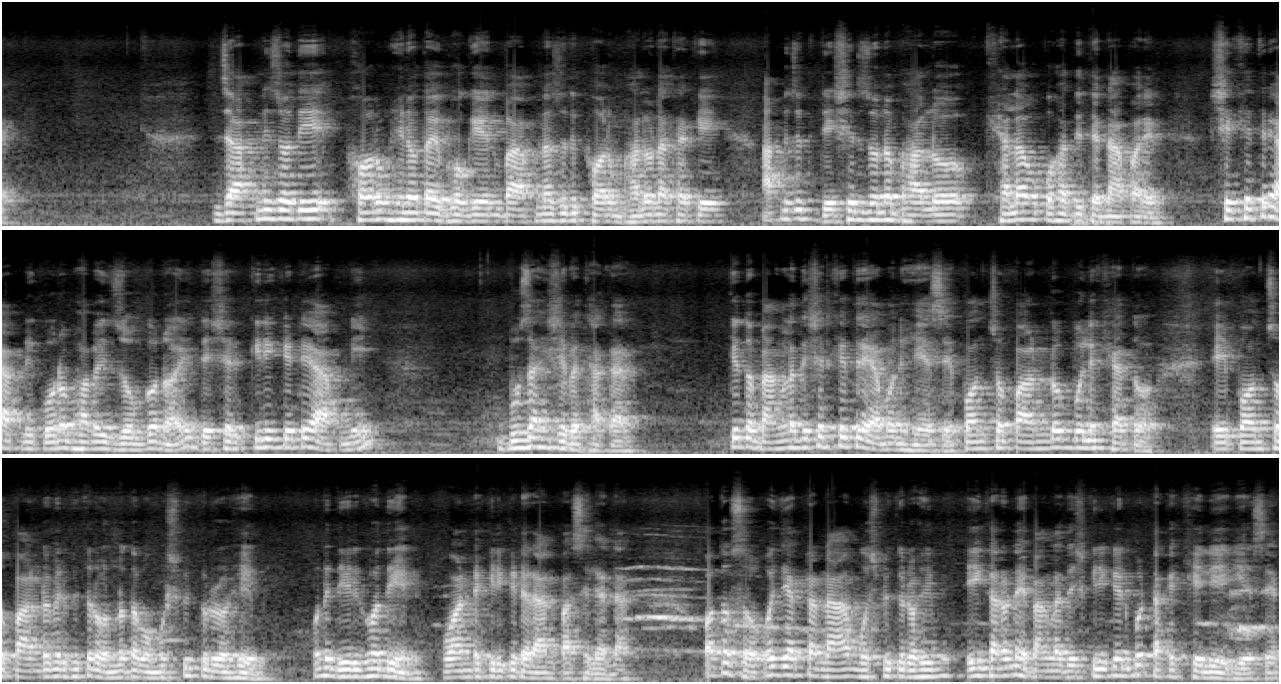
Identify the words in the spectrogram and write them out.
যে আপনি যদি ফর্মহীনতায় ভোগেন বা আপনার যদি ফর্ম ভালো না থাকে, আপনি যদি দেশের জন্য ভালো খেলা উপহার দিতে না পারেন, সেক্ষেত্রে আপনি কোনোভাবেই যোগ্য নয়। দেশের ক্রিকেটে আপনি বোঝা হিসেবে থাকার। কিন্তু বাংলাদেশের ক্ষেত্রে এমনই হয়েছে। পঞ্চ পাণ্ডব বলে খ্যাত। এই পঞ্চ পাণ্ডবের ভিতর অন্যতম মুশফিকুর রহিম। উনি দীর্ঘদিন ওয়ানডে ক্রিকেটে রান পাচ্ছিলেন না। অথচ ওই যে একটা নাম মুশফিকুর রহিম, এই কারণে বাংলাদেশ ক্রিকেট বোর্ড তাকে খেলিয়ে গিয়েছে।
